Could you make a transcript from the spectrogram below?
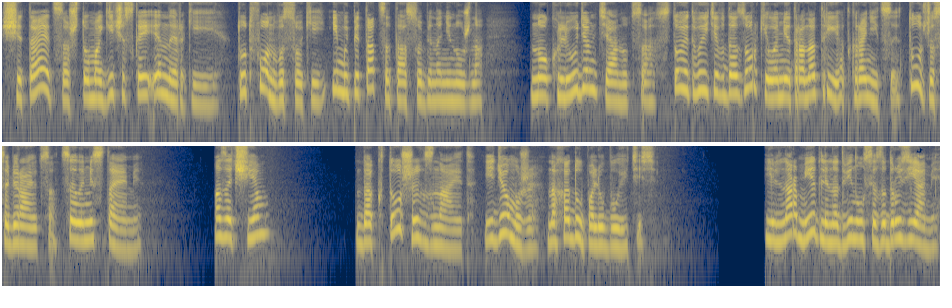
Считается, что магической энергией. Тут фон высокий, им и питаться-то особенно не нужно. Но к людям тянутся. Стоит выйти в дозор километра на три от границы, тут же собираются, целыми стаями. А зачем? «Да кто ж их знает? Идем уже, на ходу полюбуетесь». Ильнар медленно двинулся за друзьями,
